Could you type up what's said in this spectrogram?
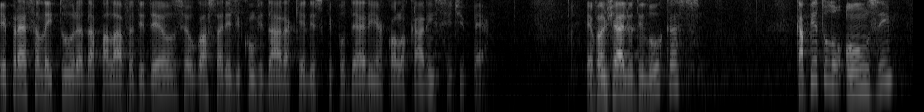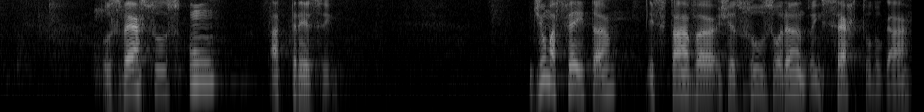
E para essa leitura da palavra de Deus, eu gostaria de convidar aqueles que puderem a colocarem-se de pé. Evangelho de Lucas, capítulo 11, os versos 1 a 13. De uma feita, estava Jesus orando em certo lugar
